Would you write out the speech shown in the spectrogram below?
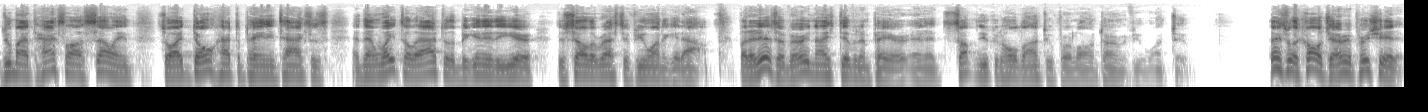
do my tax loss selling so I don't have to pay any taxes and then wait till after the beginning of the year to sell the rest if you want to get out. But it is a very nice dividend payer and it's something you could hold on to for a long term if you want to. Thanks for the call, Jerry. Appreciate it.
